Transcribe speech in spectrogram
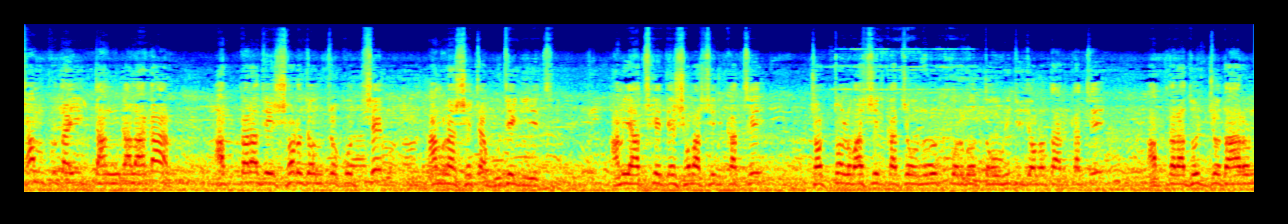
সাম্প্রদায়িক দাঙ্গা লাগার আপনারা যে ষড়যন্ত্র করছেন, আমরা সেটা বুঝে গিয়েছি। আমি আজকে দেশবাসীর কাছে চট্টলবাসীর কাছে অনুরোধ করব, তৌহিদি জনতার কাছে, আপনারা ধৈর্য ধারণ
